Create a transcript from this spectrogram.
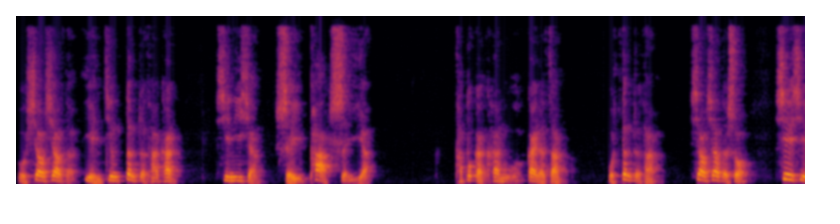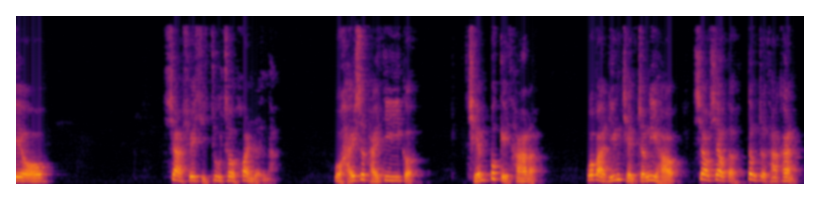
我笑笑的，眼睛瞪着他看，心里想：谁怕谁呀？他不敢看我，盖了章。我瞪着他，笑笑的说：谢谢哦。下学期注册换人了，我还是排第一个，钱不给他了。我把零钱整理好，笑笑的瞪着他看，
